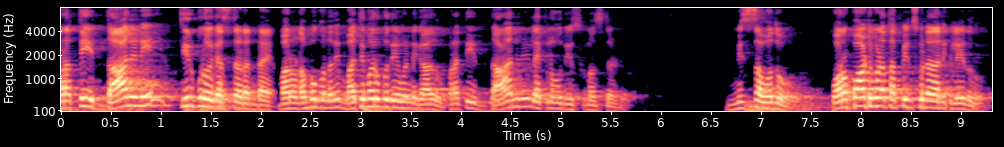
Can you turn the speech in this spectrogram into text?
ప్రతి దానిని తీర్పులోకి తెస్తాడంట మనం నమ్ముకున్నది మతిమరుపు దేవుణ్ణి కాదు. ప్రతి దానిని లెక్కలోకి తీసుకుని వస్తాడు. మిస్ అవ్వదు. పొరపాటు కూడా తప్పించుకునే దానికి లేదు.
